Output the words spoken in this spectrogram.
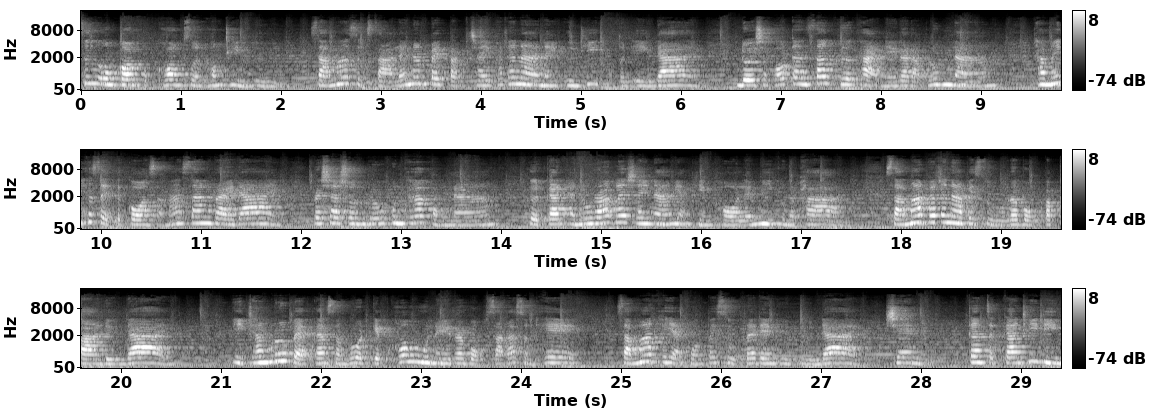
ซึ่งองค์กรปกครองส่วนท้องถิ่นอื่น สามารถศึกษาและนำไปปรับใช้พัฒนาในพื้นที่ของตนเองได้ โดยเฉพาะการสร้างเครือข่ายในระดับลุ่มน้ำทำให้เกษตรกรสามารถสร้างรายได้ ประชาชนรู้คุณค่าของน้ำ เกิดการอนุรักษ์และใช้น้ำอย่างเพียงพอและมีคุณภาพ สามารถพัฒนาไปสู่ระบบประปาดื่มได้ อีกทั้งรูปแบบการสำรวจเก็บข้อมูลในระบบสารสนเทศ สามารถขยายผลไปสู่ประเด็นอื่น ๆได้ เช่น การจัดการที่ดิน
